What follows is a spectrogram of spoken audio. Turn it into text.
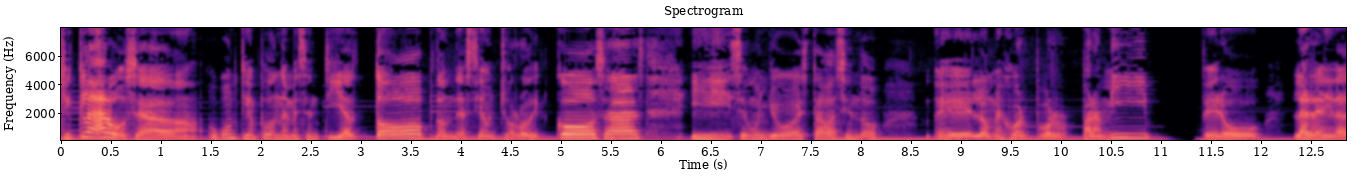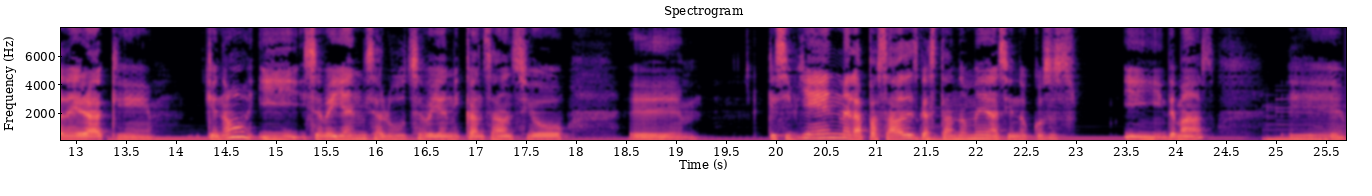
que claro, o sea, hubo un tiempo donde me sentía top, donde hacía un chorro de cosas y según yo estaba haciendo eh, lo mejor por, para mí, pero la realidad era que que no, y se veía en mi salud, se veía en mi cansancio, eh, que si bien me la pasaba desgastándome haciendo cosas y demás, eh,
